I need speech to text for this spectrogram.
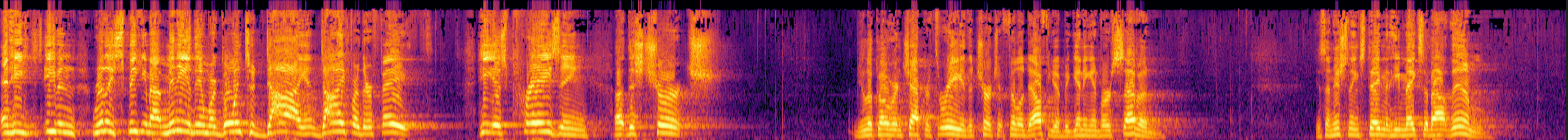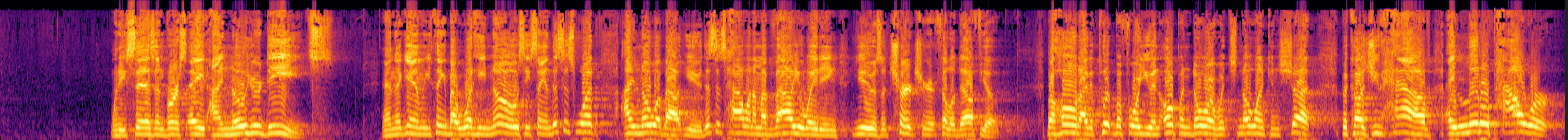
and he's even really speaking about many of them were going to die and die for their faith, he is praising uh, this church. If you look over in chapter 3, the church at Philadelphia, beginning in verse 7, it's an interesting statement he makes about them. When he says in verse 8, I know your deeds and again, when you think about what he knows, he's saying, This is what I know about you. This is how, when I'm evaluating you as a church here at Philadelphia. Behold, I have put before you an open door which no one can shut because you have a little power.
